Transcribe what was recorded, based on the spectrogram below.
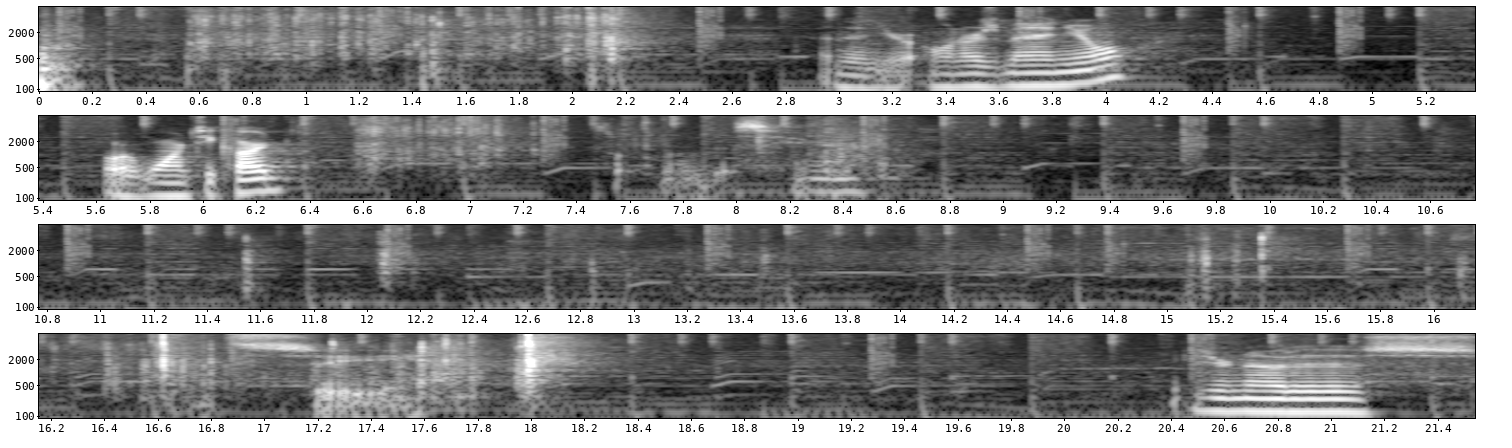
And then your owner's manual or warranty card. So we'll move this here. See. User notice.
